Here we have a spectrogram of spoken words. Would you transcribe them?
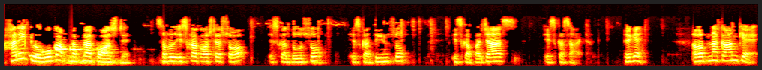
हर एक लोगों का अपना अपना कॉस्ट है। सपोज़ इसका कॉस्ट है सौ, इसका दो सौ, इसका तीन सौ, इसका पचास, इसका साठ, ठीक है? अब अपना काम क्या है?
